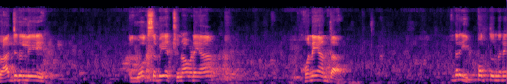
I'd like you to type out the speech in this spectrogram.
ರಾಜ್ಯದಲ್ಲಿ ಲೋಕಸಭೆಯ ಚುನಾವಣೆಯ ಕೊನೆಯ ಹಂತ ಅಂದರೆ ಇಪ್ಪತ್ತೊಂದನೇ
